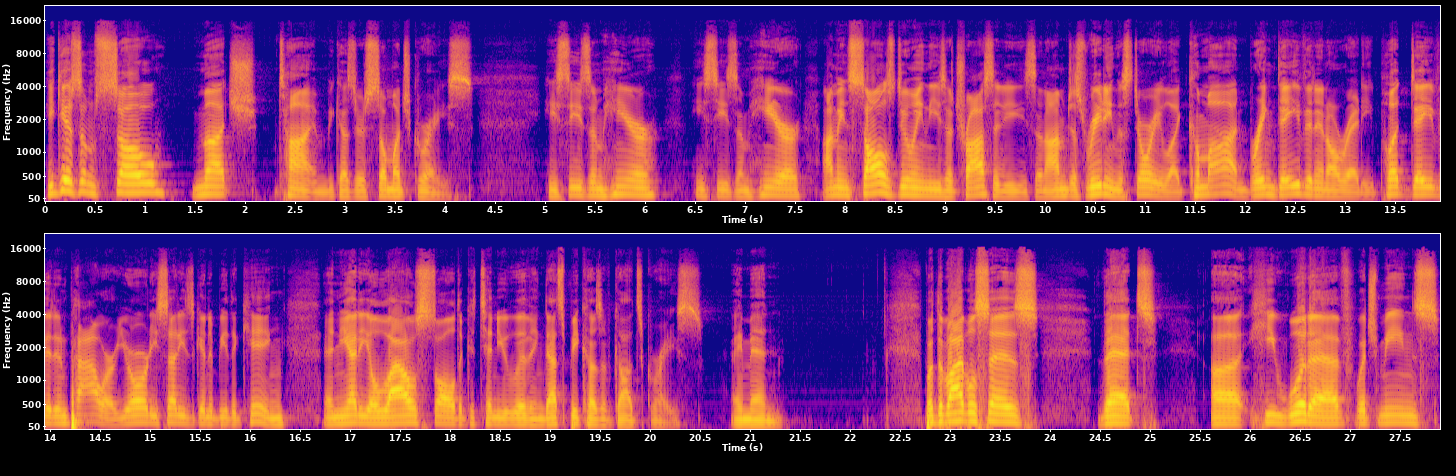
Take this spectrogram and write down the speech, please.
He gives him so much time because there's so much grace. He sees him here, he sees him here. I mean, Saul's doing these atrocities, and I'm just reading the story like, come on, bring David in already. Put David in power. You already said he's going to be the king, and yet he allows Saul to continue living. That's because of God's grace. Amen. But the Bible says that uh, he would have, which means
